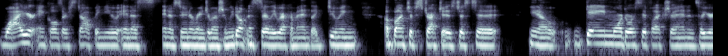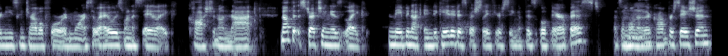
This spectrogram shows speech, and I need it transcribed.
why your ankles are stopping you in a in a sooner range of motion, we don't necessarily recommend like doing a bunch of stretches just to you know, gain more dorsiflexion. And so your knees can travel forward more. So I always want to say, like, caution on that. Not that stretching is like maybe not indicated, especially if you're seeing a physical therapist. That's a whole mm-hmm. other conversation.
